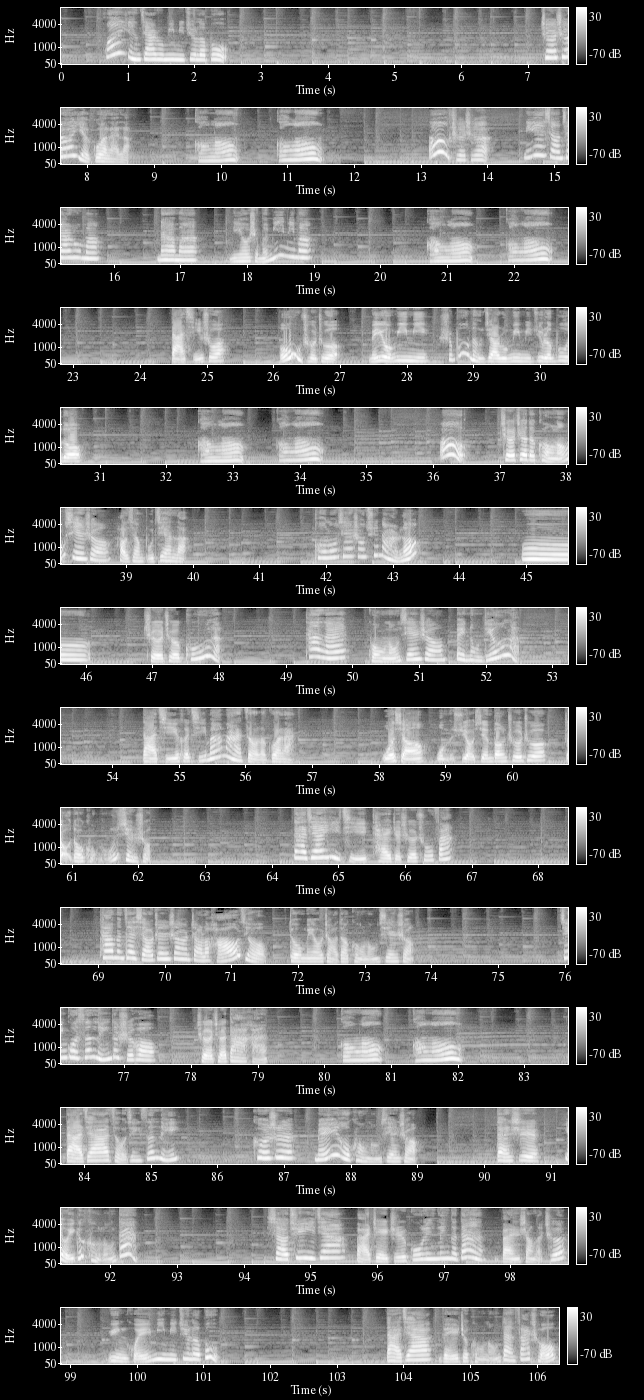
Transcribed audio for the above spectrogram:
欢迎加入秘密俱乐部。车车也过来了，恐龙，恐龙。哦，车车，你也想加入吗？那么你有什么秘密吗？恐龙，恐龙。大奇说。哦，车车，没有秘密是不能加入秘密俱乐部的哦。恐龙，恐龙。哦，车车的恐龙先生好像不见了。恐龙先生去哪儿了？嗯，车车哭了。看来恐龙先生被弄丢了。大奇和奇妈妈走了过来。我想，我们需要先帮车车找到恐龙先生。大家一起开着车出发。他们在小镇上找了好久，都没有找到恐龙先生。经过森林的时候，车车大喊：“恐龙，恐龙！”大家走进森林，可是没有恐龙先生。但是有一个恐龙蛋。小区一家把这只孤零零的蛋搬上了车，运回秘密俱乐部。大家围着恐龙蛋发愁。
